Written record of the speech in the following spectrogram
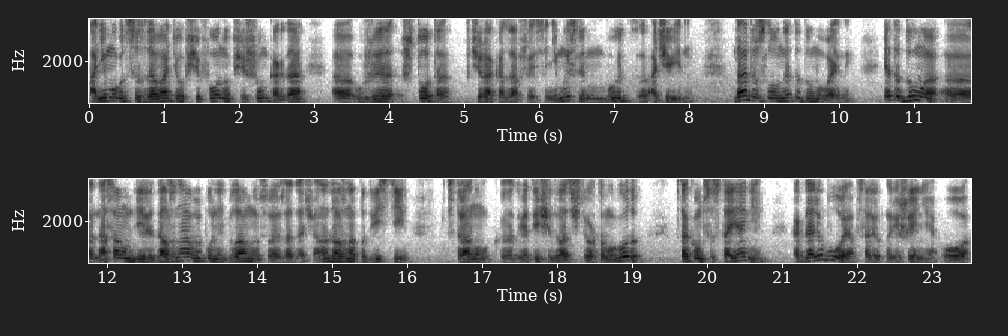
они могут создавать общий фон, общий шум, когда уже что-то, вчера казавшееся немыслимым, будет очевидным. Да, безусловно, это Дума войны. Эта Дума э, на самом деле должна выполнить главную свою задачу. Она должна подвести страну к 2024 году в таком состоянии, когда любое абсолютно решение о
